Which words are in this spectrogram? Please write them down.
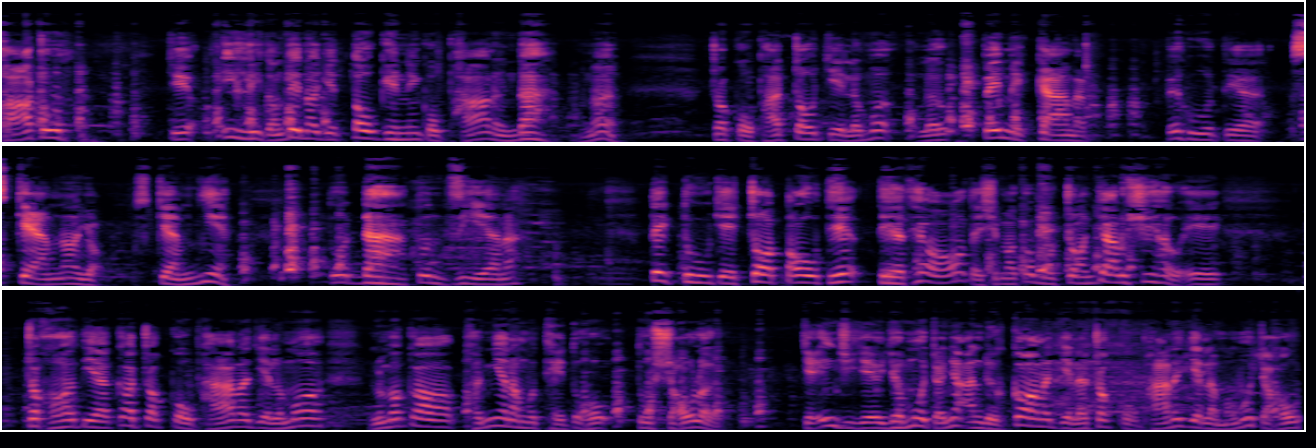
phá tu. Chỉ ít gì tổng tên nó chỉ tàu kia nên cổ phá lên ta nó cho cổ phá trâu chỉ là mất là bên mẹ cà mà bé hù thì ờ, scam nó dọc scam nhé tôi đà, tôi dìa nè. Tê tu chế cho tàu thế thế theo. Tại sao mà có một tròn gia lúc xí hậu e cho họ thì ờ, có cho cổ phá nó chỉ là mua là mua có khẩn nhiên là một thể tu tu xấu rồi chỉ anh chỉ giờ mua cho nhau ăn được con nó chỉ là cho cổ phá nó chỉ là mua cho hộ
